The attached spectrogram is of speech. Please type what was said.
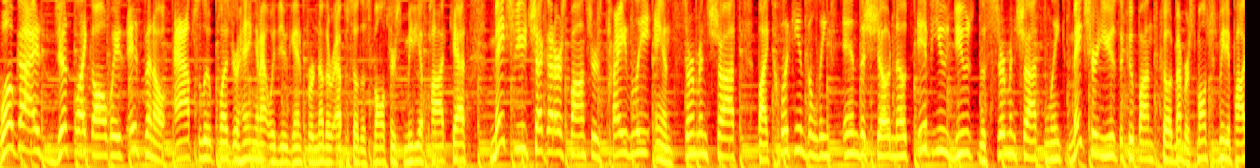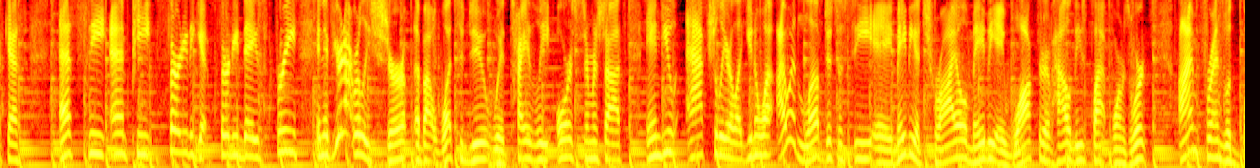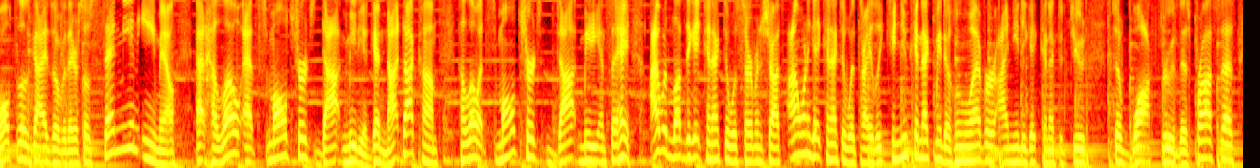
Well, guys, just like always, it's been an absolute pleasure hanging out with you again for another episode of the Small Church Media Podcast. Make sure you check out our sponsors, Tithely and Sermon Shots, by clicking the links in the show notes. If you use the Sermon Shots link, make sure you use the coupon code, remember, Small Church Media Podcast, SCMP30 to get 30 days free. And if you're not really sure about what to do with Tithely or Sermon Shots, and you actually are like, you know what, I would love just to see a maybe a trial, maybe a walkthrough of how these platforms work. I'm friends with both of those guys over there. So send me an email at hello at smallchurch.media. Again, not .com, hello at smallchurch.media and say, hey, I would love to get connected with Sermon Shots. I want to get connected with Tithely. Can you connect me to whoever I need to get connected to to walk through this process?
